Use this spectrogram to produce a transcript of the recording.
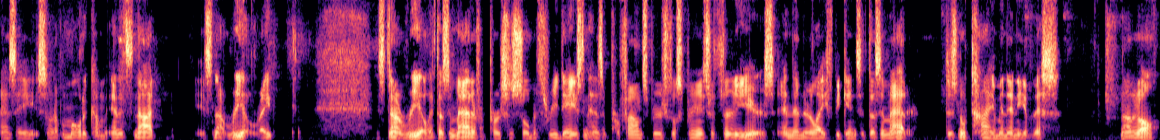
as a sort of a modicum and it's not it's not real, right? It's not real. It doesn't matter if a person's sober three days and has a profound spiritual experience for 30 years and then their life begins. It doesn't matter. There's no time in any of this. Not at all.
